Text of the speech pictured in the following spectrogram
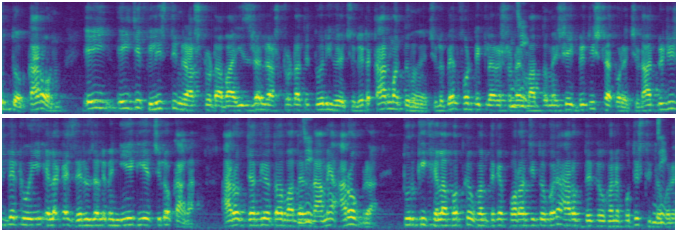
উদ্যোগ। কারণ এই এই যে ফিলিস্তিন রাষ্ট্রটা বা ইসরায়েল রাষ্ট্রটা যে তৈরি হয়েছিল এটা কার মাধ্যমে হয়েছিল? বেলফোর ডিক্লারেশনের মাধ্যমে সেই ব্রিটিশরা করেছিল। আর ব্রিটিশদেরকে ওই এলাকায় জেরুজালেমে নিয়ে গিয়েছিল কারা? আরব জাতীয়তাবাদের নামে আরবরা। তুর্কি খেলাফতকে ওখান থেকে পরাজিত করে আরবদেরকে ওখানে প্রতিষ্ঠিত করে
